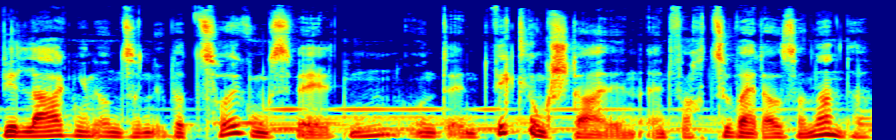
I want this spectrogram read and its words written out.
Wir lagen in unseren Überzeugungswelten und Entwicklungsstadien einfach zu weit auseinander.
